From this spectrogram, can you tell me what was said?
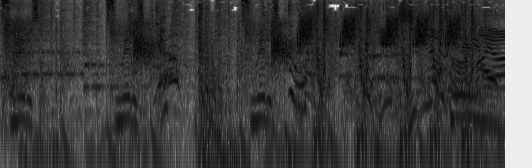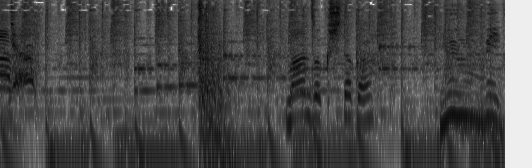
詰めるぞ詰めるぞ詰めるぞ満足したか？ユーウィン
